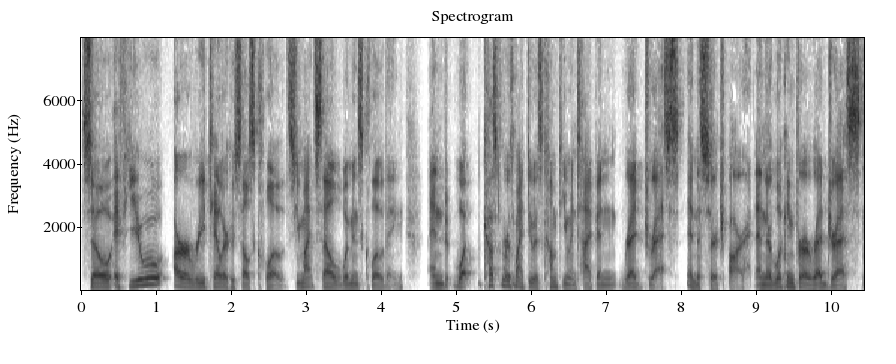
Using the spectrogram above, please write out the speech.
So, if you are a retailer who sells clothes, you might sell women's clothing. And what customers might do is come to you and type in red dress in the search bar, and they're looking for a red dress.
